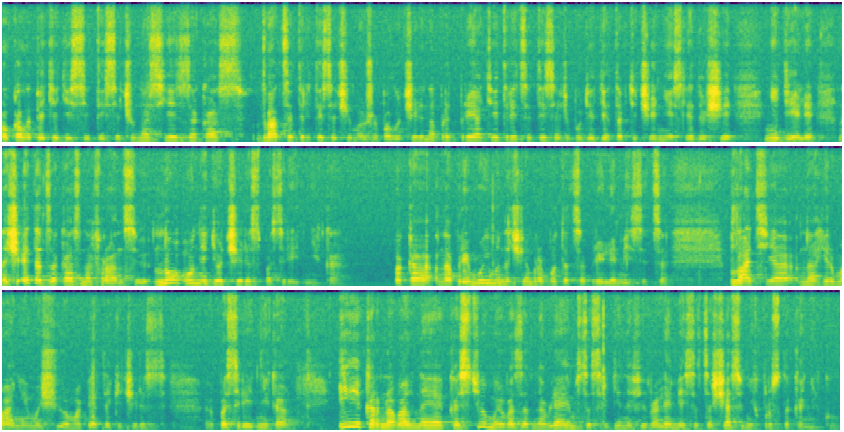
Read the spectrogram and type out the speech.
Около 50 тысяч у нас есть заказ. 23 тысячи мы уже получили на предприятии, 30 тысяч будет где-то в течение следующей недели. Значит, этот заказ на Францию, но он идет через посредника. Пока напрямую мы начнем работать с апреля месяца. Платья на Германию мы шьем, опять-таки, через посредника. И карнавальные костюмы возобновляем со середины февраля месяца. Сейчас у них просто каникулы.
